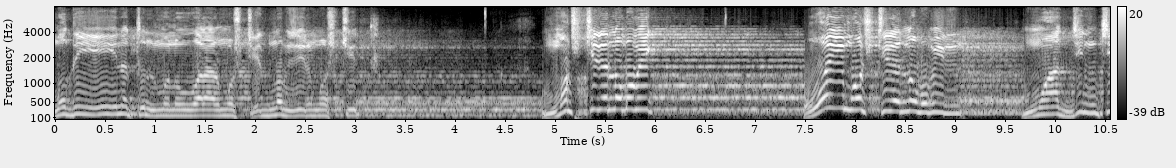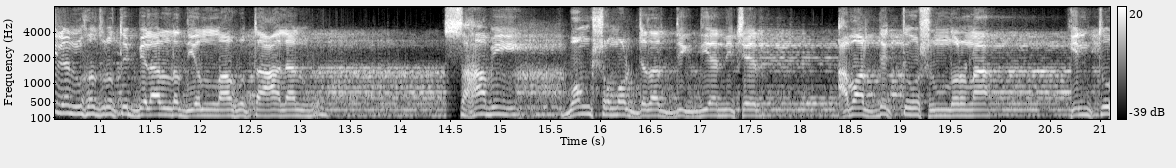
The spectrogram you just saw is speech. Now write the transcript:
মদিনাতুল মুনওয়ারার মসজিদ, নবীজির মসজিদ। মসজিদে নববী ওই মসজিদে নববীর মুয়াজ্জিন ছিলেন হজরতে বেলাল রাদিয়াল্লাহু তাআলা আনহু। সাহাবী বংশমর্যাদার দিক দিয়ে নিচের, আবার দেখতেও সুন্দর না। কিন্তু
